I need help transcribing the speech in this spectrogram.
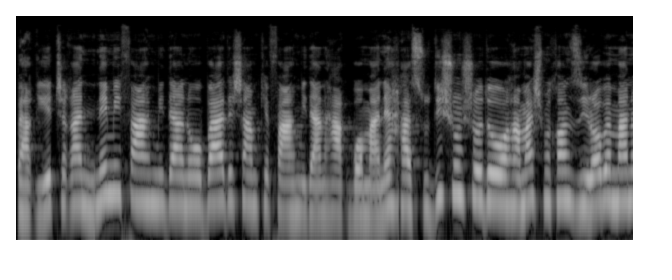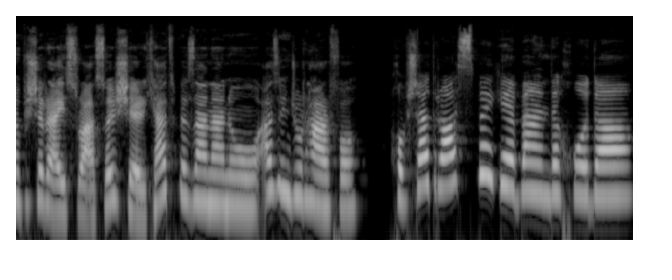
بقیه چقدر نمیفهمیدن و بعدش هم که فهمیدن حق با منه حسودیشون شد و همش می‌خوان زیرا به منو پیش رئیس رؤسای شرکت بزنن و از اینجور حرفا. خب شاید راست بگه بنده خدا.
